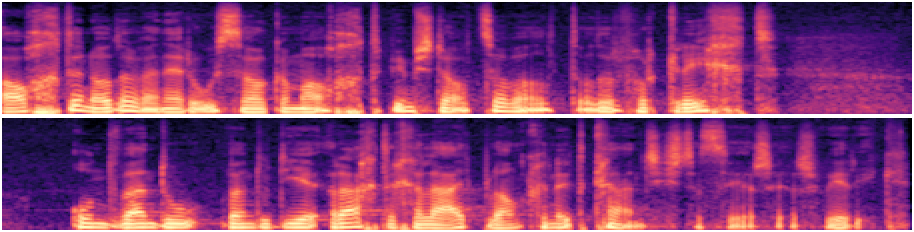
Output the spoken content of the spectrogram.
achten, oder, wenn er Aussagen macht beim Staatsanwalt oder vor Gericht. Und wenn du, wenn du die rechtlichen Leitplanken nicht kennst, ist das sehr, sehr schwierig.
